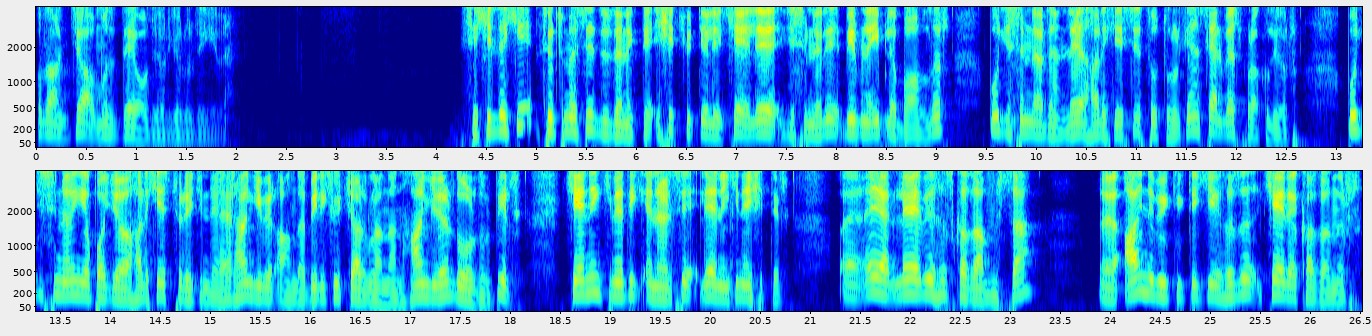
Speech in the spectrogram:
O zaman cevabımız D oluyor görüldüğü gibi. Şekildeki sürtmesiz düzenekte eşit kütleli K, L cisimleri birbirine iple bağlıdır. Bu cisimlerden L hareketsiz tutulurken serbest bırakılıyor. Bu cisimlerin yapacağı hareket sürecinde herhangi bir anda 1 2 3 yargılanan hangileri doğrudur? 1. K'nin kinetik enerjisi L'ninkine eşittir. Ee, eğer L bir hız kazanmışsa e, aynı büyüklükteki hızı K de kazanır.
